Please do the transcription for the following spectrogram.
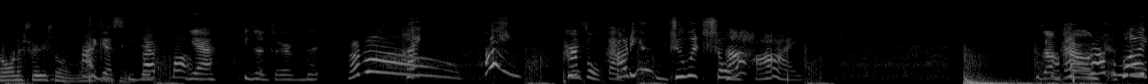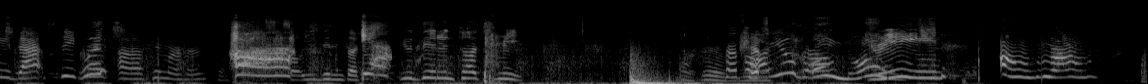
I want to show you something. Watch I this, guess he okay? did. Yeah, he deserved it. Purple. Hi. Hi. Purple, how do you do it so Huh? high? Because I'm powerful. Probably that secret of him or her. So. Oh, you didn't touch Yeah. Me. You didn't touch me. Oh, Purple, are you a girl? Oh no. Green. Oh no.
